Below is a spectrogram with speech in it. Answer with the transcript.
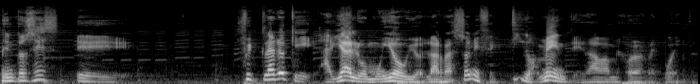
entonces, eh, fue claro que había algo muy obvio. La razón efectivamente daba mejores respuestas.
